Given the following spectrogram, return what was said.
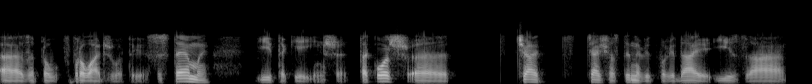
е, впроваджувати системи і таке інше. Також е, ця, ця частина відповідає і за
